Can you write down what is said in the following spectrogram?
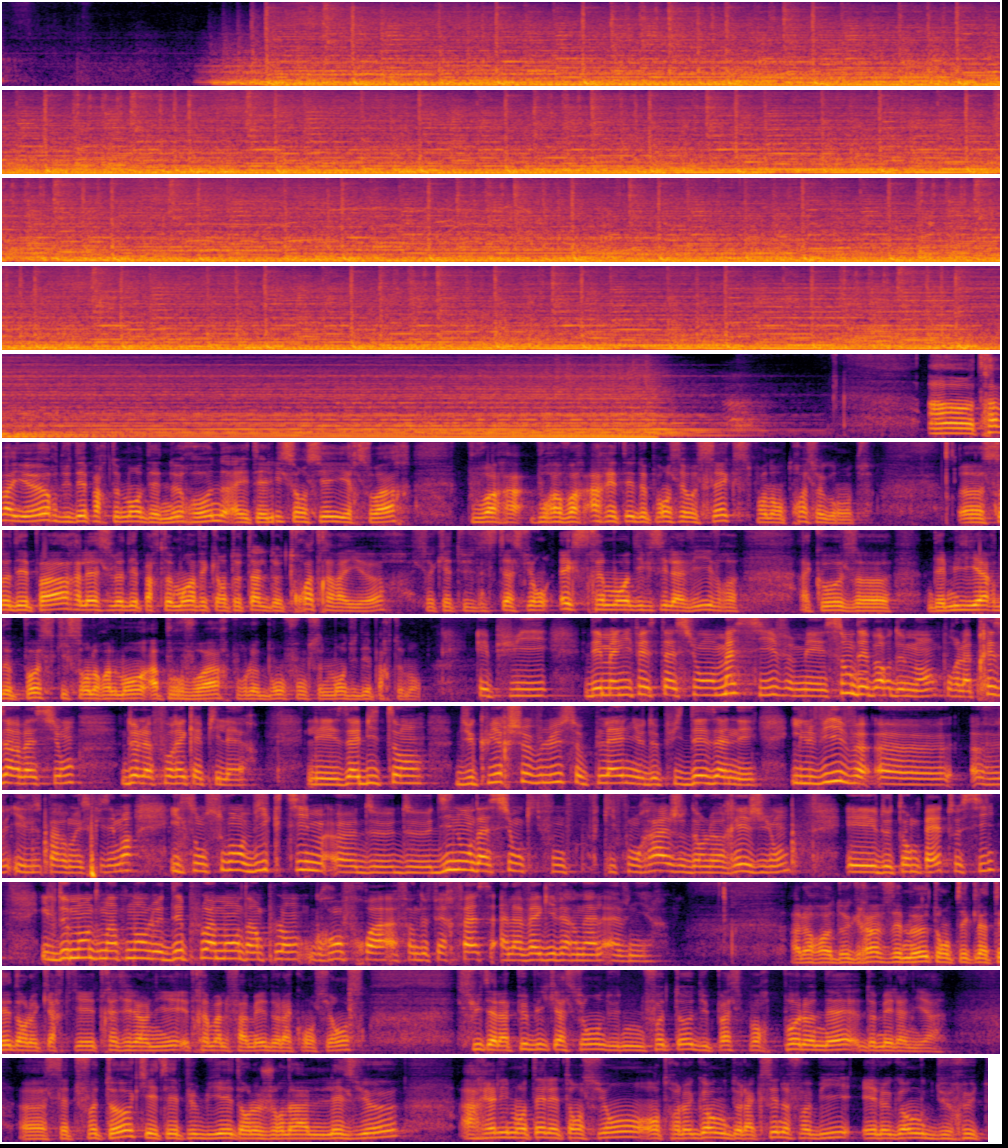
Un travailleur du département des neurones a été licencié hier soir pour avoir arrêté de penser au sexe pendant trois secondes. Euh, ce départ laisse le département avec un total de trois travailleurs, ce qui est une situation extrêmement difficile à vivre à cause euh, des milliards de postes qui sont normalement à pourvoir pour le bon fonctionnement du département. Et puis des manifestations massives mais sans débordement pour la préservation de la forêt capillaire. Les habitants du cuir chevelu se plaignent depuis des années. Ils vivent, euh, euh, ils, pardon, excusez-moi, ils sont souvent victimes d'inondations qui, font, qui font rage dans leur région et de tempêtes aussi. Ils demandent maintenant le déploiement d'un plan grand froid afin de faire face à la vague hivernale à venir. Alors, euh, de graves émeutes ont éclaté dans le quartier très éloigné et très malfamé de la Conscience suite à la publication d'une photo du passeport polonais de Mélania. Euh, cette photo, qui a été publiée dans le journal Les Yeux, a réalimenté les tensions entre le gang de la xénophobie et le gang du RUT,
